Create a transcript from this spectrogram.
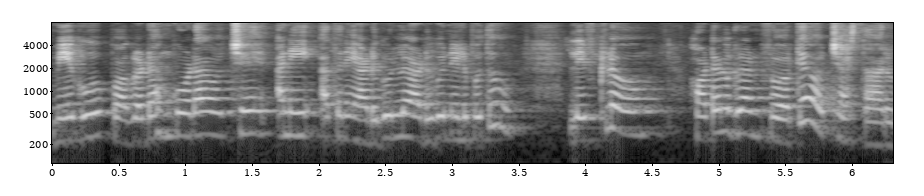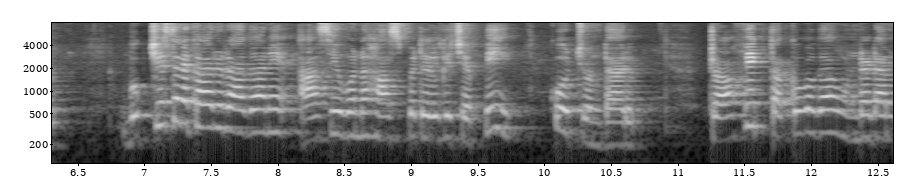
మీకు పొగడం కూడా వచ్చే అని అతని అడుగుల్లో అడుగు నిలుపుతూ లిఫ్ట్లో హోటల్ గ్రౌండ్ ఫ్లోర్కే వచ్చేస్తారు. బుక్ చేసిన కారు రాగానే ఆసి ఉన్న హాస్పిటల్కి చెప్పి కూర్చుంటారు. ట్రాఫిక్ తక్కువగా ఉండడం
